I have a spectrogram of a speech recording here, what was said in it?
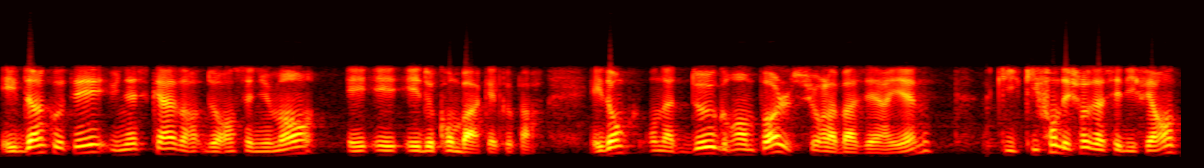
et d'un côté une escadre de renseignement et, de combat quelque part. Et donc on a deux grands pôles sur la base aérienne qui, font des choses assez différentes,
